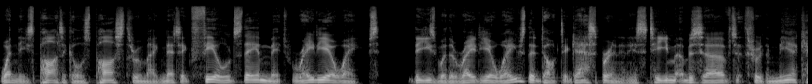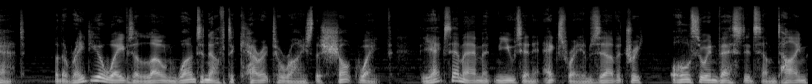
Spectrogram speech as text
When these particles pass through magnetic fields, they emit radio waves. These were the radio waves that Dr. Gasperin and his team observed through the Meerkat. But the radio waves alone weren't enough to characterize the shock wave. The XMM at Newton X-ray Observatory also invested some time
